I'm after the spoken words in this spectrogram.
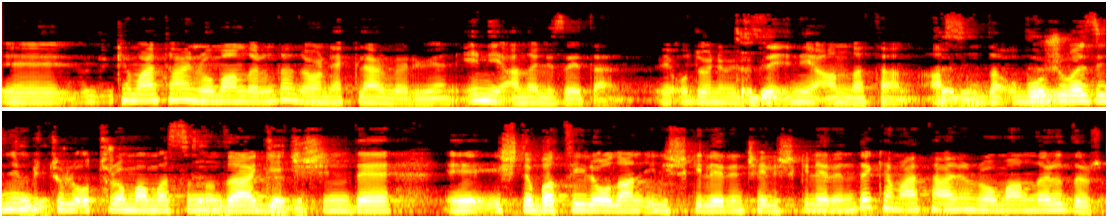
e, Kemal Tahir romanlarından örnekler veriyor. Yani en iyi analiz eden ve o dönemi bize en iyi anlatan aslında o tabii, burjuvazinin tabii. bir türlü oturamamasının Tabii, da tabii. geçişinde e, işte Batı ile olan ilişkilerin, çelişkilerinde Kemal Tahir'in romanlarıdır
